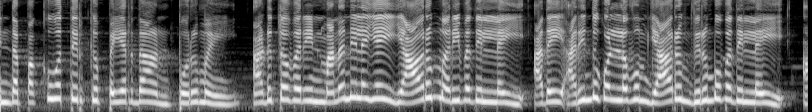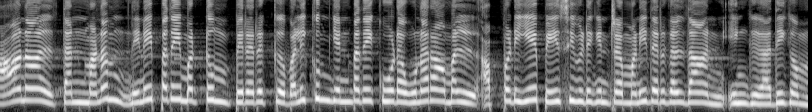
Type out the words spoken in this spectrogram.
இந்த பக்குவத்திற்கு பெயர்தான் பொறுமை. அடுத்தவரின் மனநிலையை யாரும் அறிவதில்லை. அதை அறிந்து கொள்ளவும் யாரும் விரும்புவதில்லை. ஆனால் தன் மனம் நினைப்பதை மட்டும் பிறருக்கு வலிக்கும் என்பதை கூட உணராமல் அப்படியே பேசிவிடுகின்ற மனிதர்கள்தான் இங்கு அதிகம்.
